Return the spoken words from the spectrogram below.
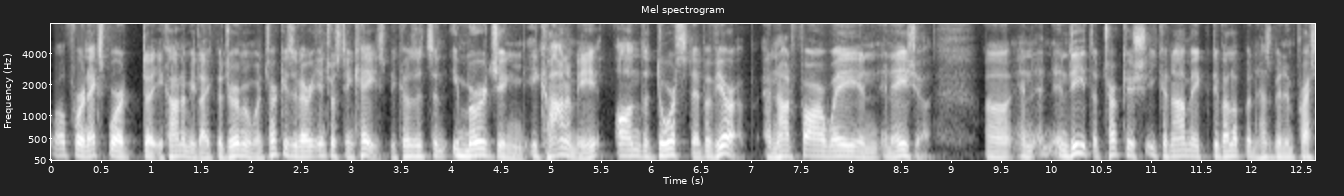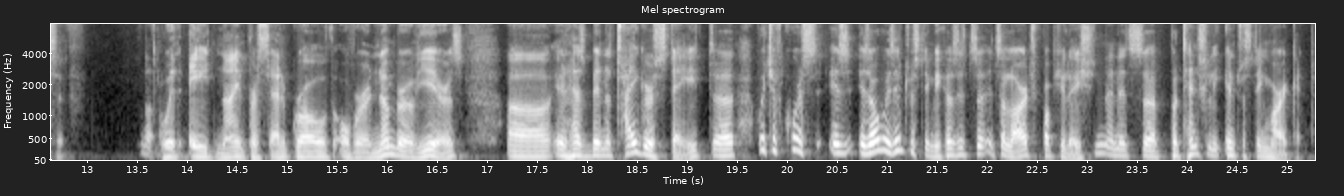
Well, for an export uh, economy like the German one, Turkey is a very interesting case because it's an emerging economy on the doorstep of Europe and not far away in, in Asia. Uh, and, and, indeed, the Turkish economic development has been impressive. With 8 9% growth over a number of years, uh, it has been a tiger state, uh, which, of course, is, is always interesting because it's a, it's a large population and it's a potentially interesting market.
